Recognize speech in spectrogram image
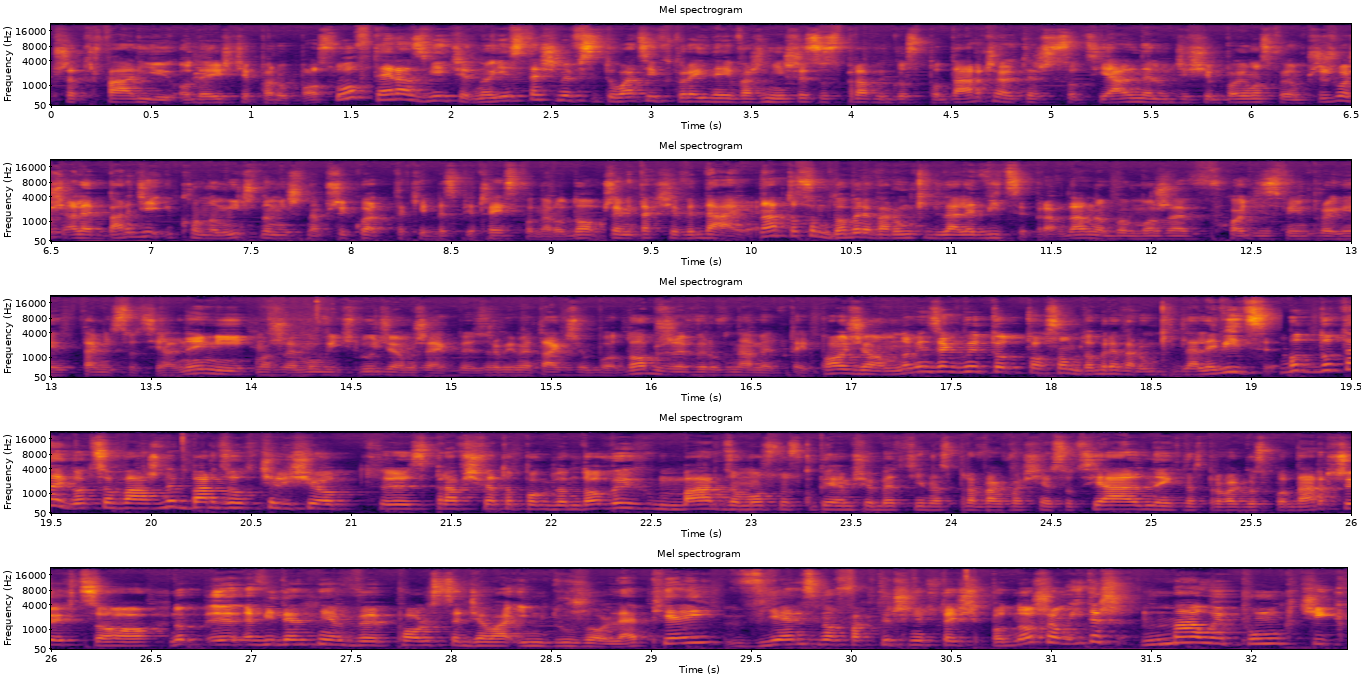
przetrwali odejście paru posłów. Teraz wiecie, no jesteśmy w sytuacji, w której najważniejsze są sprawy gospodarcze, ale też socjalne, ludzie się boją o swoją przyszłość, ale bardziej ekonomiczną niż na przykład takie bezpieczeństwo narodowe. Przynajmniej tak się wydaje. No a to są dobre warunki dla lewicy, prawda? No bo może wchodzi ze swoimi projektami socjalnymi, może mówić ludziom, że jakby zrobimy tak, żeby było dobrze, wyrównamy tutaj poziom, no więc jakby to, to są dobre warunki dla lewicy. Bo do tego, co ważne, bardzo odcięli się od y, spraw światopoglądowych, bardzo mocno skupiają się obecnie na sprawach właśnie socjalnych, na sprawach gospodarczych, co no, y, ewidentnie w Polsce działa im dużo lepiej, więc no faktycznie tutaj się podnoszą i też mały punkcik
